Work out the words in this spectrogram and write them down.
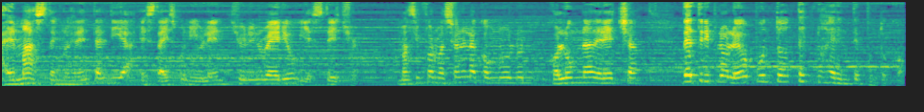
Además, Tecnogerente al Día está disponible en Tuning Radio y Stitcher. Más información en la columna derecha de www.tecnogerente.com.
